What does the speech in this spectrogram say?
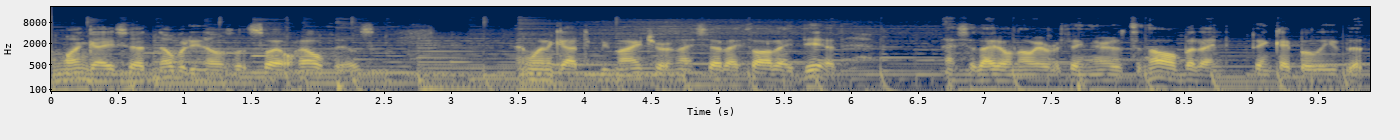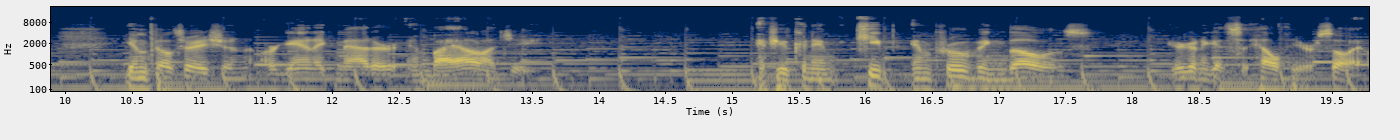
And one guy said, nobody knows what soil health is. And when it got to be my turn, I said, I thought I did. I said, I don't know everything there is to know, but I think I believe that infiltration, organic matter, and biology, if you can Im keep improving those, you're going to get healthier soil.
